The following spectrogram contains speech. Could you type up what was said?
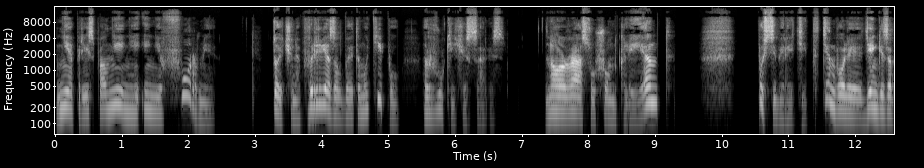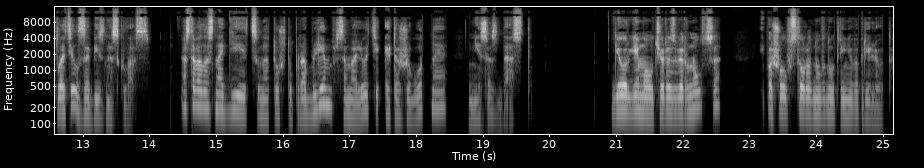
не при исполнении и не в форме, точно врезал бы этому типу, руки чесались. Но раз уж он клиент, пусть себе летит, тем более деньги заплатил за бизнес-класс. Оставалось надеяться на то, что проблем в самолете это животное не создаст. Георгий молча развернулся и пошел в сторону внутреннего прилета.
